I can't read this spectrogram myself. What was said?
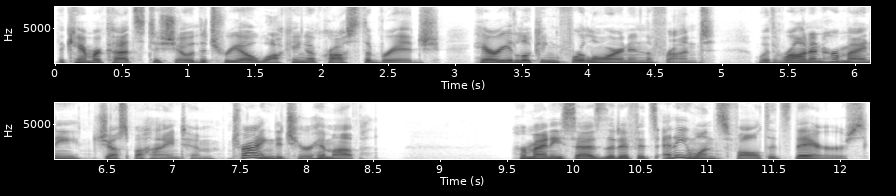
The camera cuts to show the trio walking across the bridge, Harry looking forlorn in the front, with Ron and Hermione just behind him, trying to cheer him up. Hermione says that if it's anyone's fault, it's theirs,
